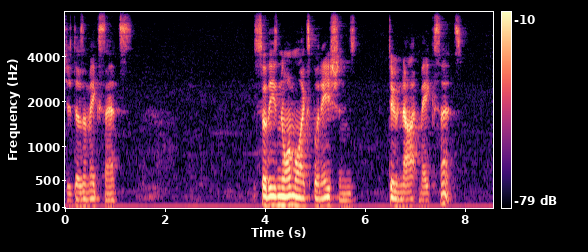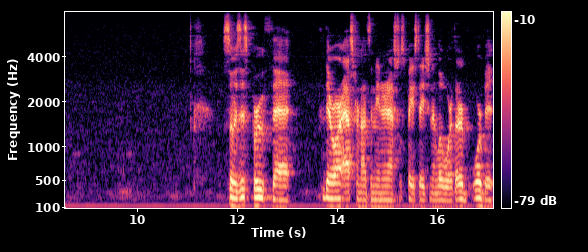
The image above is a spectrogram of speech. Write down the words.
Just doesn't make sense. So these normal explanations do not make sense. So is this proof that there are astronauts in the International Space Station in low Earth orbit?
